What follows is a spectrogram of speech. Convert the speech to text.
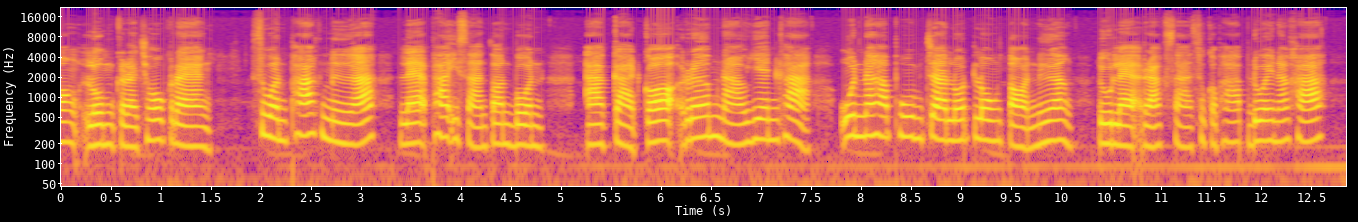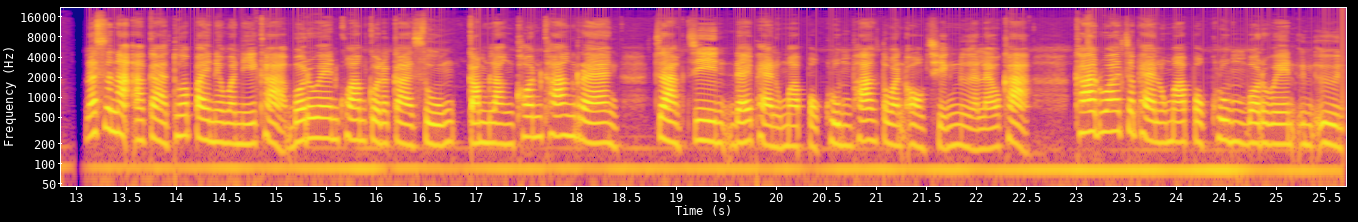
อง ลมกระโชกแรง ส่วนภาคเหนือและภาคอีสานตอนบน อากาศก็เริ่มหนาวเย็นค่ะ อุณหภูมิจะลดลงต่อเนื่อง ดูแลรักษาสุขภาพด้วยนะคะ ลักษณะอากาศทั่วไปในวันนี้ค่ะ บริเวณความกดอากาศสูงกำลังค่อนข้างแรง จากจีนได้แผ่ลงมาปกคลุมภาคตะวันออกเฉียงเหนือแล้วค่ะ คาดว่าจะแผ่ลงมาปกคลุมบริเวณอื่น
